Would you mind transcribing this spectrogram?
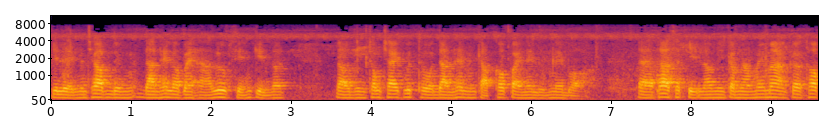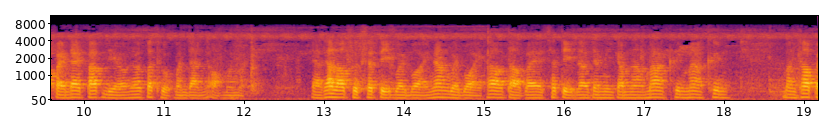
กิเลสมันชอบดึงดันให้เราไปหารูปเสียงกลิ่นรสเราจึงต้องใช้พุทโธดันให้มันกลับเข้าไปในหลุมในบ่อ แต่ถ้าสติเรามีกำลังไม่มากก็เข้าไปได้ปั๊บเดียว แล้วก็ถูกมันดันออกมาใหม่ แต่ถ้าเราฝึกสติบ่อยๆ นั่งบ่อยๆ เข้าต่อไปสติเราจะมีกำลังมากขึ้นมากขึ้น มันเข้าไป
